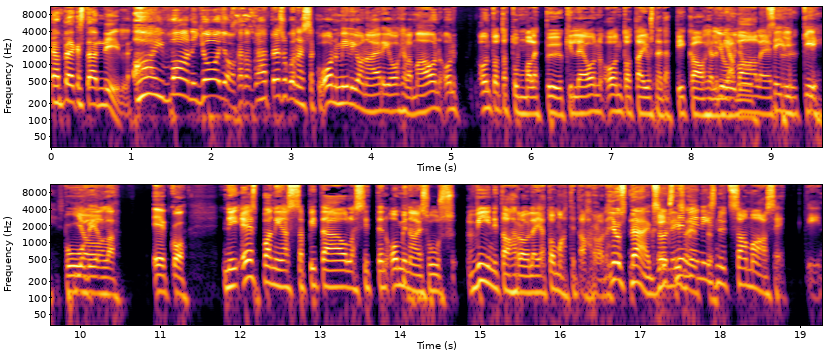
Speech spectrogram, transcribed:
ihan pelkästään niille. Aivan, joo joo. Kato, vähän pesukoneessa, kun on miljoonaa eri ohjelmaa, on, on, on tota tummalle pyykille, on, on tota just näitä pikaohjelmia, vaalea silkki, pyykki. puuvilla, eko. Niin Espanjassa pitää olla sitten ominaisuus viinitahroille ja tomaattitahroille. Just näin, se Eikö on ne menisi nyt samaa settiin?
